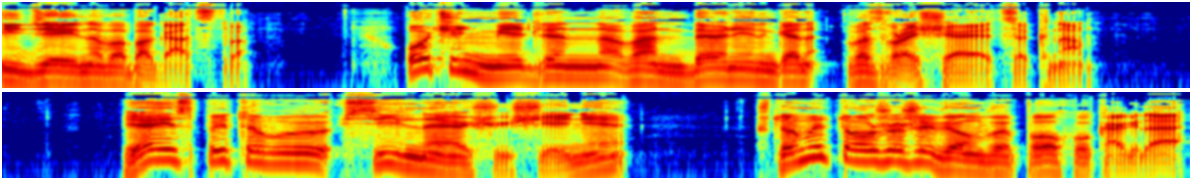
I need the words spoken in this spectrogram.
идейного богатства. Очень медленно Ван Бёнинген возвращается к нам. Я испытываю сильное ощущение, что мы тоже живем в эпоху, когда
